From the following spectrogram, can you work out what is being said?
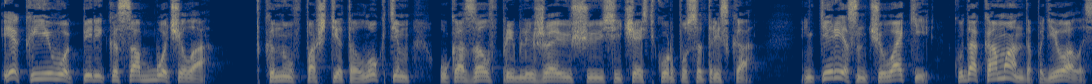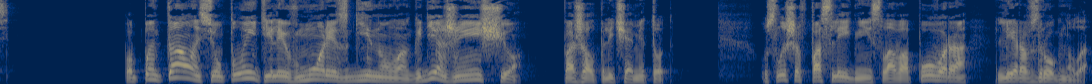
Эк его перекособочило! Ткнув паштета локтем, указал в приближающуюся часть корпуса треска. Интересно, чуваки, куда команда подевалась? Попыталась уплыть или в море сгинула, где же еще? пожал плечами тот. Услышав последние слова повара, Лера вздрогнула.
